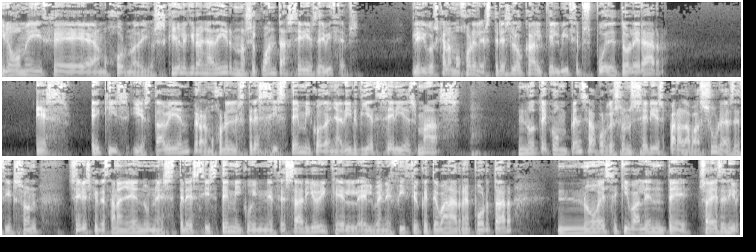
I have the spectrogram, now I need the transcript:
Y luego me dice a lo mejor uno de ellos, es que yo le quiero añadir no sé cuántas series de bíceps. Le digo, es que a lo mejor el estrés local que el bíceps puede tolerar es X y está bien, pero a lo mejor el estrés sistémico de añadir 10 series más no te compensa porque son series para la basura, es decir, son series que te están añadiendo un estrés sistémico innecesario y que el, el beneficio que te van a reportar no es equivalente, o sea, es decir,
